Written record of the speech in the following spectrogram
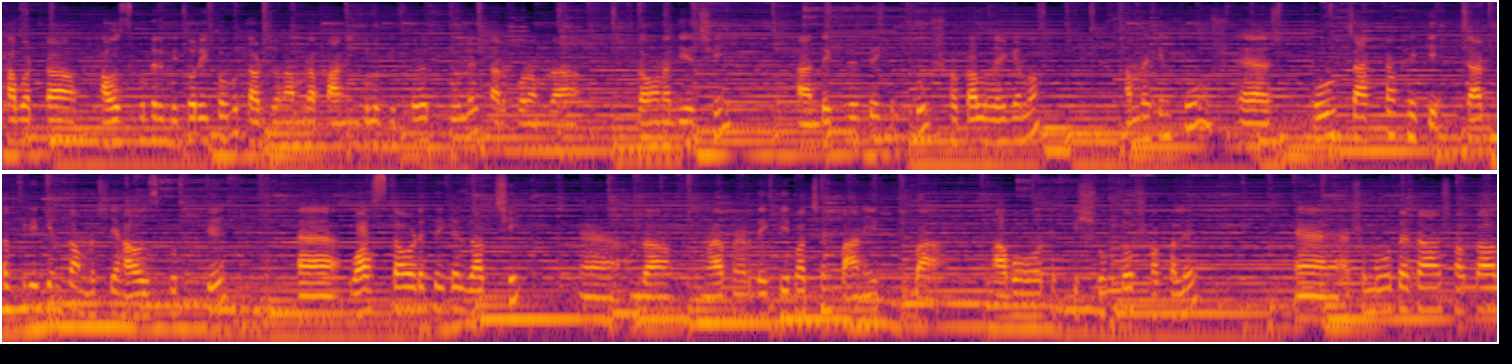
খাবারটা হাউস বোটের ভিতরেই করব, তার জন্য আমরা পানিগুলো ভিতরে তুলে তারপর আমরা রওনা দিয়েছি। দেখতে দেখতে কিন্তু সকাল হয়ে গেল। আমরা কিন্তু ভোর চারটা থেকে চারটা থেকে কিন্তু আমরা সেই হাউস বোটকে ওয়াচ টাওয়ারের দিকে যাচ্ছি। আমরা আপনারা দেখতেই পাচ্ছেন পানির বা আবহাওয়াটা কি সুন্দর সকালে। সম্ভবত এটা সকাল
